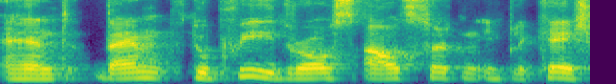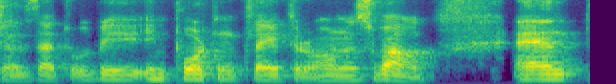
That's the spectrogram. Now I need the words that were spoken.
and then Dupuy draws out certain implications that will be important later on as well. And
